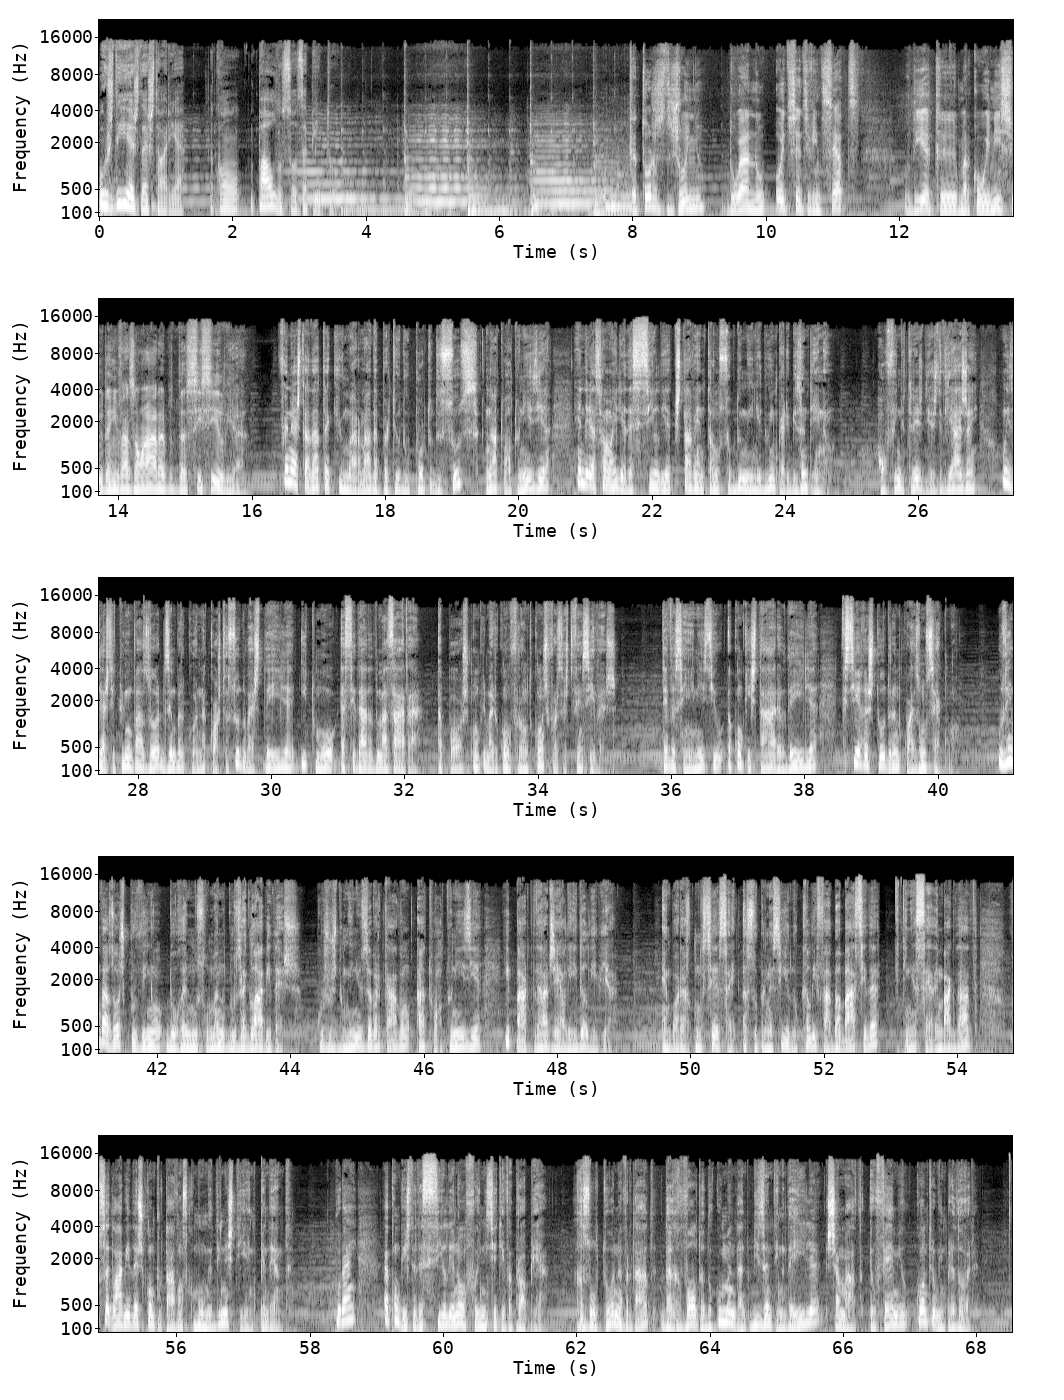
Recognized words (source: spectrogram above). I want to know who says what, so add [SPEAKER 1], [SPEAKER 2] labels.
[SPEAKER 1] Os Dias da História, com Paulo Souza Pinto.
[SPEAKER 2] 14 de junho do ano 827, o dia que marcou o início da invasão árabe da Sicília.
[SPEAKER 3] Foi nesta data que uma armada partiu do porto de Sus, na atual Tunísia, em direção à ilha da Sicília, que estava então sob domínio do Império Bizantino. Ao fim de três dias de viagem, um exército invasor desembarcou na costa sudoeste da ilha e tomou a cidade de Mazara, após um primeiro confronto com as forças defensivas. Teve assim início a conquista árabe da ilha, que se arrastou durante quase um século. Os invasores provinham do reino muçulmano dos Aglábidas, cujos domínios abarcavam a atual Tunísia e parte da Argélia e da Líbia. Embora reconhecessem a supremacia do Califado Abássida, que tinha sede em Bagdade, os Aglábidas comportavam-se como uma dinastia independente. Porém, a conquista da Sicília não foi iniciativa própria. Resultou, na verdade, da revolta do comandante bizantino da ilha, chamado Eufémio, contra o imperador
